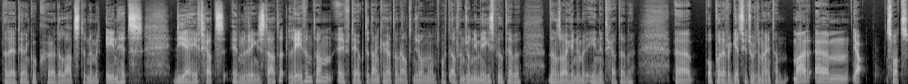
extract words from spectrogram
Dat hij uiteindelijk ook eh, de laatste nummer één hits die hij heeft gehad in de Verenigde Staten, levend dan, heeft hij ook te danken gehad aan Elton John. Want mocht Elton John niet meegespeeld hebben, dan zou hij geen nummer één hit gehad hebben. Eh, op Whatever Gets You Through the Night dan. Maar ehm, ja, zwart,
